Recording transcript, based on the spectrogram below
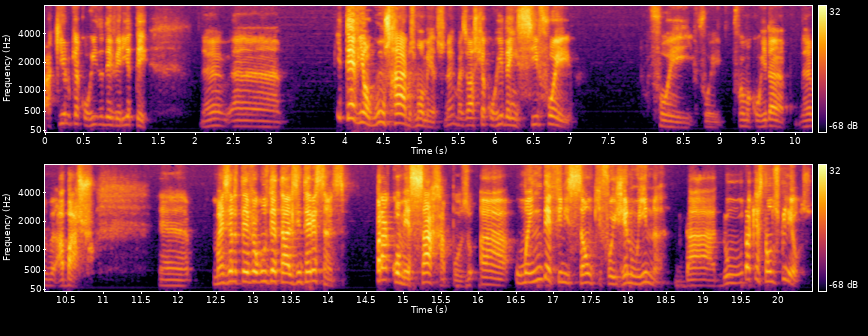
aquilo que a corrida deveria ter. Né? Ah, e teve em alguns raros momentos, né? Mas eu acho que a corrida em si foi foi, foi, foi uma corrida né, abaixo. É, mas ele teve alguns detalhes interessantes. Para começar, Raposo, a, uma indefinição que foi genuína da, do, da questão dos pneus.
